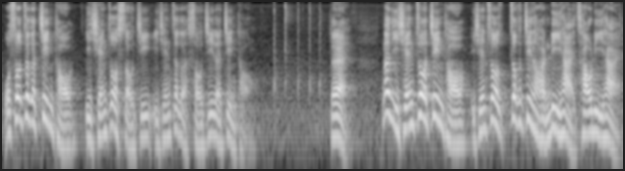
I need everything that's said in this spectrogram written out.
我说这个镜头以前做手机，以前这个手机的镜头，对不对？那以前做镜头，以前做这个镜头很厉害，超厉害，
